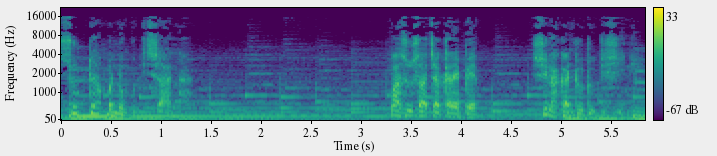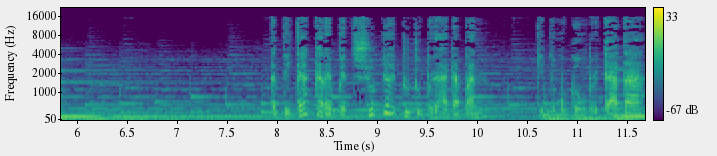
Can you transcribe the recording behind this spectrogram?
sudah menunggu di sana. Masuk saja Karepet, silakan duduk di sini. Ketika Karepet sudah duduk berhadapan, Ki Tumenggung berkata,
